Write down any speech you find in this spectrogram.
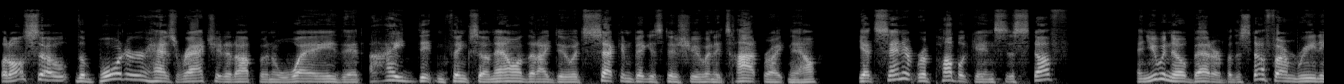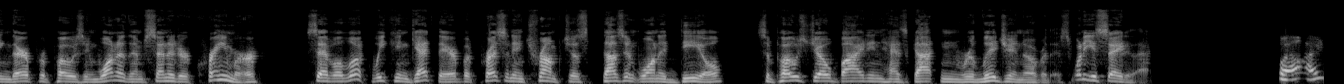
but also the border has ratcheted up in a way that I didn't think so. Now that I do, it's second biggest issue and it's hot right now. Yet Senate Republicans, the stuff, and you would know better, but the stuff I'm reading, they're proposing. One of them, Senator Cramer said, well, look, we can get there, but President Trump just doesn't want a deal. Suppose Joe Biden has gotten religion over this. What do you say to that? Well, I,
